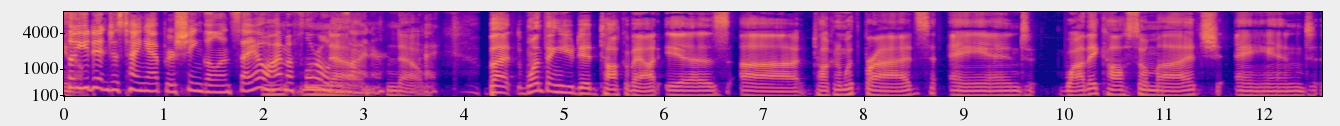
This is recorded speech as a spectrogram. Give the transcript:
you so know. you didn't just hang up your shingle and say, "Oh, I'm a floral No, designer." No. Okay. But one thing you did talk about is uh, talking with brides and why they cost so much and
